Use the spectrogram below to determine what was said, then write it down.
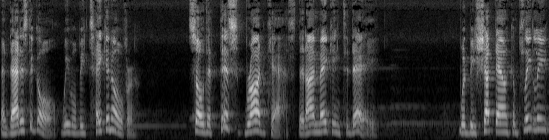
And that is the goal. We will be taken over so that this broadcast that I'm making today would be shut down completely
